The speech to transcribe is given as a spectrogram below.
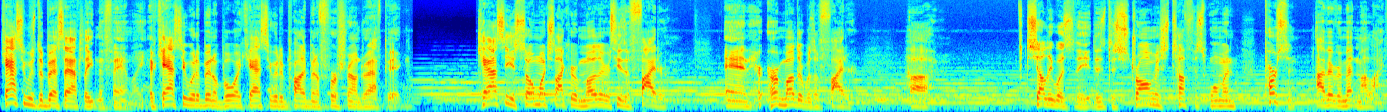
Cassie was the best athlete in the family. If Cassie would have been a boy, Cassie would have probably been a first round draft pick. Cassie is so much like her mother. She's a fighter, and her, her mother was a fighter. Uh, Shelly was the, the, the, strongest, toughest woman, person I've ever met in my life.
